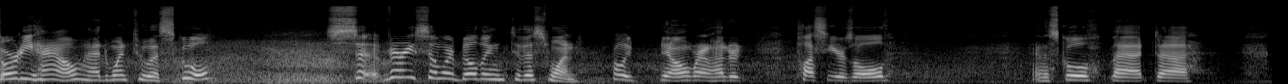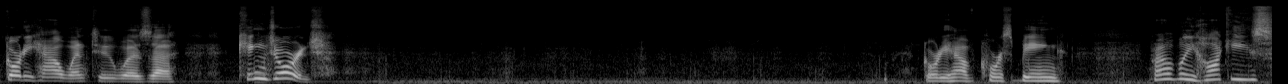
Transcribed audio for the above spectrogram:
Gordie Howe had went to a school, very similar building to this one, probably, you know, around 100 plus years old. And the school that uh, Gordie Howe went to was uh, King George. Gordie Howe, of course, being probably hockey's,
